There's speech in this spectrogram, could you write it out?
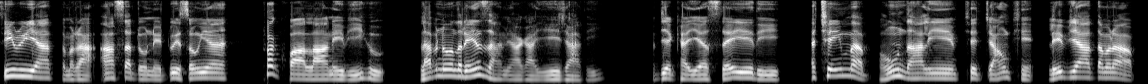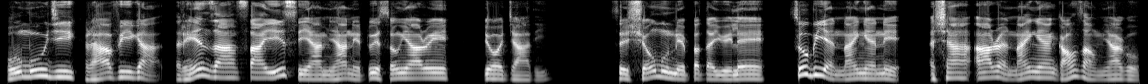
စီးရီးယားသမ္မတအာဆတ်တို့နှင့်တွေ့ဆုံရန်ထွက်ခွာလာနေပြီဟုလက်ဘနွန်သတင်းစာများကရေးကြသည်အပြစ်ခတ်ရဆဲရေးသည်အချိန်မှဘုံသားလျင်ဖြစ်ကြောင်းဖြင့်လေးပြားသမရဘိုးမူကြီးဂရာဖီကသတင်းစာစာရေးဆရာများနှင့်တွေ့ဆုံရာတွင် ပြောကြားသည်စစ်ရှုံးမှုနှင့်ပတ်သက်၍လည်းဆိုဗီယက်နိုင်ငံနှင့် အရှာအာရနိုင်ငံခေါင်းဆောင်များကို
